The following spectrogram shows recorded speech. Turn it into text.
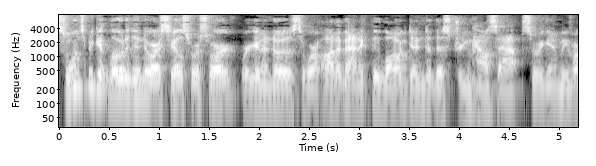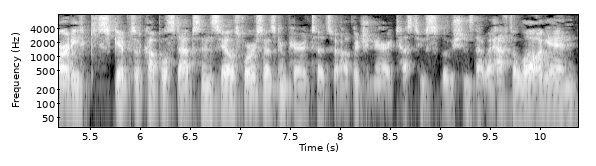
So once we get loaded into our Salesforce org, we're going to notice that we're automatically logged into this Dreamhouse app. So again, we've already skipped a couple steps in Salesforce as compared to, to other generic testing solutions that would have to log in,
